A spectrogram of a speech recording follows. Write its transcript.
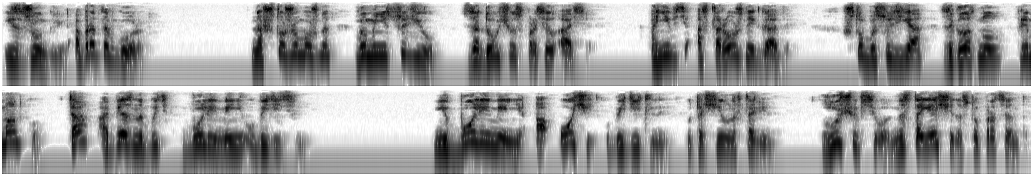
из джунглей обратно в город. На что же можно выманить судью? задумчиво спросил Ася. Они ведь осторожные гады. Чтобы судья заглотнул приманку, та обязана быть более-менее убедительной. Не более-менее, а очень убедительной, уточнил Нафталин. Лучше всего настоящий на сто процентов.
